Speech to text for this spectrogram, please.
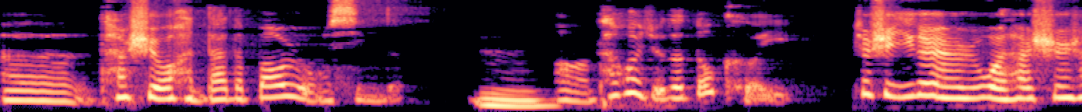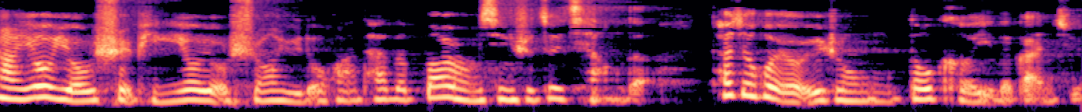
嗯，他是有很大的包容性的。嗯嗯，他会觉得都可以。就是一个人如果他身上又有水瓶又有双鱼的话，他的包容性是最强的，他就会有一种都可以的感觉。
